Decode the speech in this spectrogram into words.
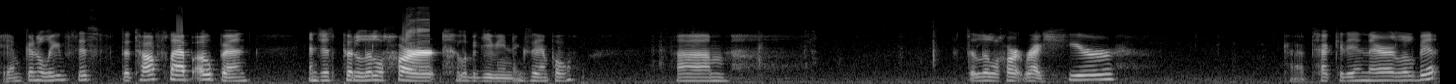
Okay, I'm going to leave this the top flap open and just put a little heart. Let me give you an example. Um, the little heart right here. Kind of tuck it in there a little bit.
